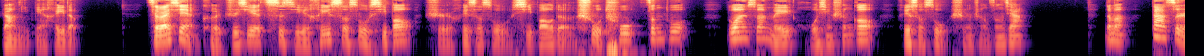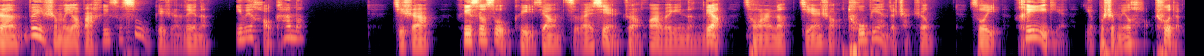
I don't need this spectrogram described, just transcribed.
让你变黑的。紫外线可直接刺激黑色素细胞，使黑色素细胞的树突增多，酪氨酸酶活性升高，黑色素生成增加。那么，大自然为什么要把黑色素给人类呢？因为好看吗？其实啊，黑色素可以将紫外线转化为能量，从而呢减少突变的产生，所以黑一点也不是没有好处的。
